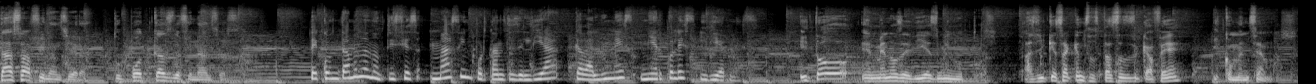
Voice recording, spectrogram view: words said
Tasa Financiera, tu podcast de finanzas. Te contamos las noticias más importantes del día cada lunes, miércoles y viernes. Y todo en menos de 10 minutos. Así que saquen sus tazas de café y comencemos.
